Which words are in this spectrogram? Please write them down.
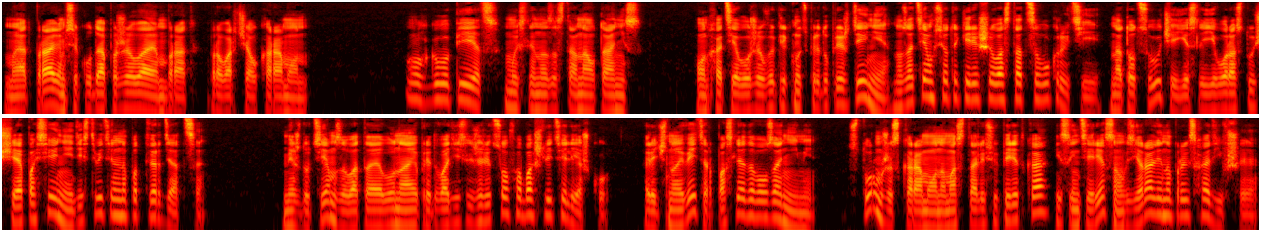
«Мы отправимся, куда пожелаем, брат», — проворчал Карамон. «Ох, глупец!» — мысленно застонал Танис. Он хотел уже выкрикнуть предупреждение, но затем все-таки решил остаться в укрытии, на тот случай, если его растущие опасения действительно подтвердятся. Между тем Золотая Луна и предводитель жрецов обошли тележку. Речной ветер последовал за ними. Стурм же с Карамоном остались у передка и с интересом взирали на происходившее.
